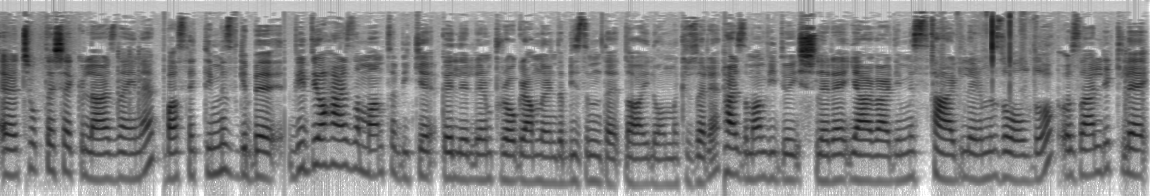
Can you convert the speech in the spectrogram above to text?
Evet çok teşekkürler Zeynep. Bahsettiğimiz gibi video her zaman tabii ki galerilerin programlarında bizim de dahil olmak üzere her zaman video işlere yer verdiğimiz sergilerimiz oldu. Özellikle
